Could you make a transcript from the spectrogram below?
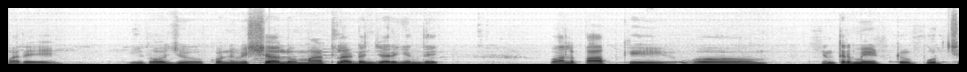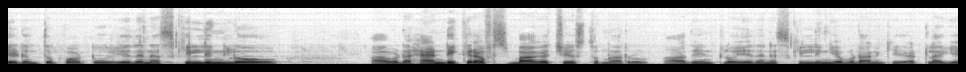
మరి ఈరోజు కొన్ని విషయాలు మాట్లాడడం జరిగింది. వాళ్ళ పాపకి ఇంటర్మీడియట్ పూర్తి చేయడంతో పాటు ఏదైనా స్కిల్లింగ్లో ఆవిడ హ్యాండీక్రాఫ్ట్స్ బాగా చేస్తున్నారు. ఆ దీంట్లో ఏదైనా స్కిల్లింగ్ ఇవ్వడానికి అట్లాగే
